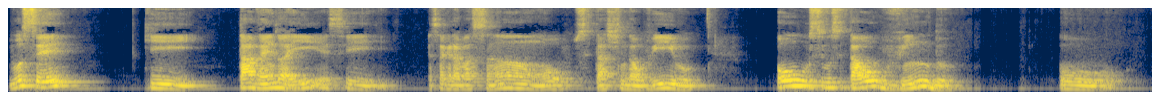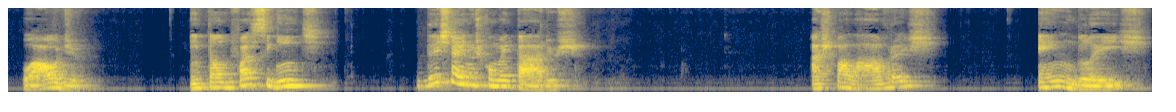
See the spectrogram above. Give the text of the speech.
você que tá vendo aí esse, essa gravação, ou se está assistindo ao vivo, ou se você está ouvindo o, o áudio, então faz o seguinte, deixa aí nos comentários as palavras em inglês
